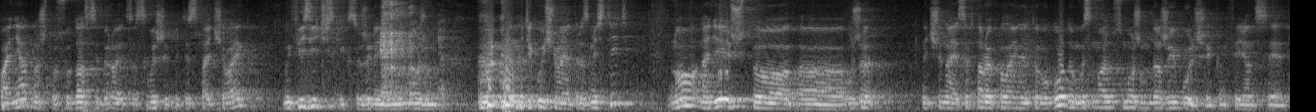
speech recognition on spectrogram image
понятно, что сюда собирается свыше 500 человек. Мы физически, к сожалению, не можем на текущий момент разместить, но надеюсь, что э, уже начиная со второй половины этого года мы сможем даже и большие конференции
